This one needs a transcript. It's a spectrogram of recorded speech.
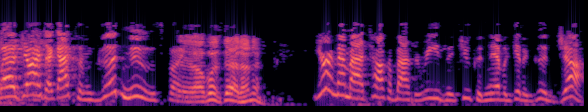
Well, George, I got some good news for you. yeah, what's that, honey? You remember I talked about the reason that you could never get a good job.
